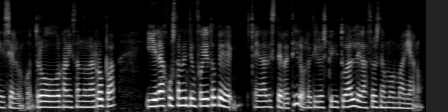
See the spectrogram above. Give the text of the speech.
eh, se lo encontró organizando la ropa y era justamente un folleto que era de este retiro, retiro espiritual de lazos de amor mariano.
